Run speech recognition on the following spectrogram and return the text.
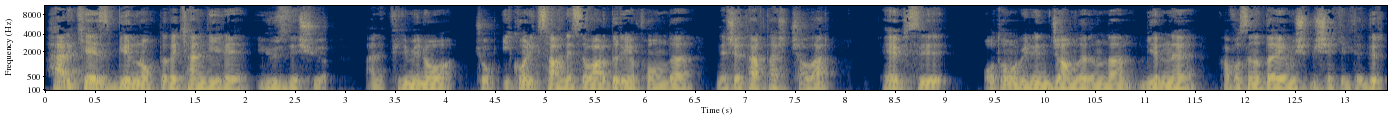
herkes bir noktada kendiyle yüzleşiyor. Hani filmin o çok ikonik sahnesi vardır ya fonda Neşet Ertaş çalar. Hepsi otomobilin camlarından birine kafasını dayamış bir şekildedir.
